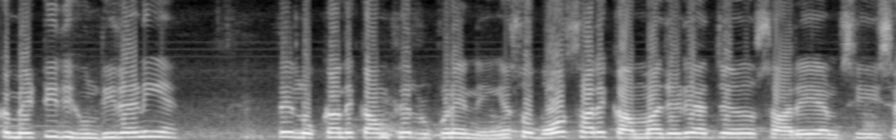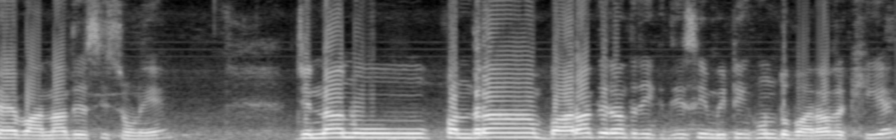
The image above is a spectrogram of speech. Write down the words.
ਕਮੇਟੀ ਦੀ ਹੁੰਦੀ ਰਹਿਣੀ ਹੈ, ਤੇ ਲੋਕਾਂ ਦੇ ਕੰਮ ਫਿਰ ਰੁਕਣੇ ਨਹੀਂ ਹੈ। ਸੋ ਬਹੁਤ ਸਾਰੇ ਕੰਮ ਆ ਜਿਹੜੇ ਅੱਜ ਸਾਰੇ ਐਮਸੀ ਸਹਿਬਾਨਾਂ ਦੇ ਅਸੀਂ ਸੁਣੇ ਆ, ਜਿਨ੍ਹਾਂ ਨੂੰ 15 12 13 ਤਰੀਕ ਦੀ ਸੀ ਮੀਟਿੰਗ ਹੁਣ ਦੁਬਾਰਾ ਰੱਖੀ ਹੈ,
